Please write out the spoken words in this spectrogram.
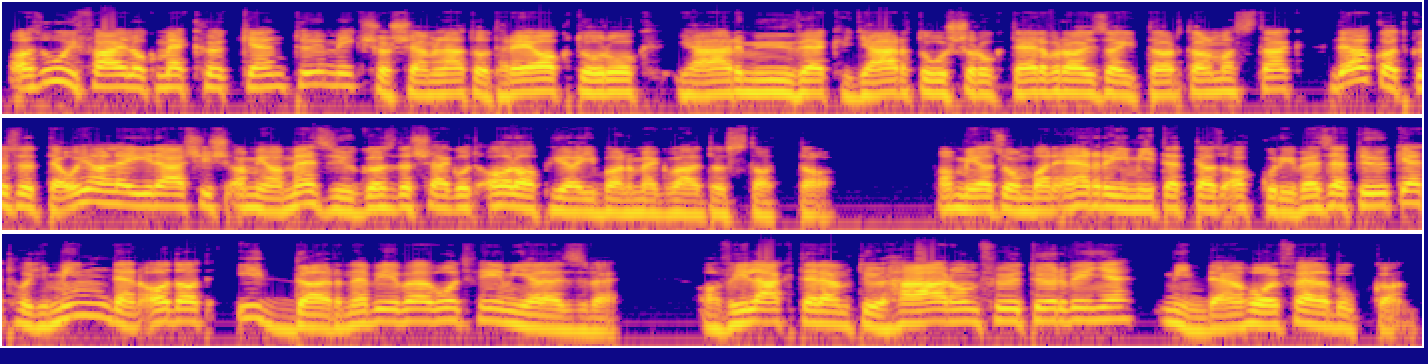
Az új fájlok meghökkentő, még sosem látott reaktorok, járművek, gyártósorok tervrajzait tartalmazták, de akadt közötte olyan leírás is, ami a mezőgazdaságot alapjaiban megváltoztatta ami azonban elrémítette az akkori vezetőket, hogy minden adat Iddar nevével volt fémjelezve. A világteremtő három fő törvénye mindenhol felbukkant.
